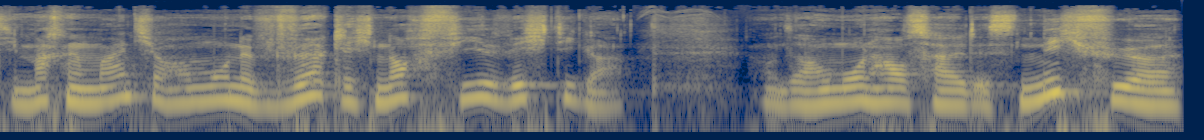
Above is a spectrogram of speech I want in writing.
die machen manche Hormone wirklich noch viel wichtiger. Unser Hormonhaushalt ist nicht für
